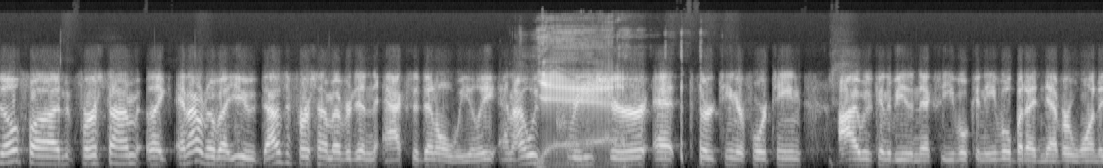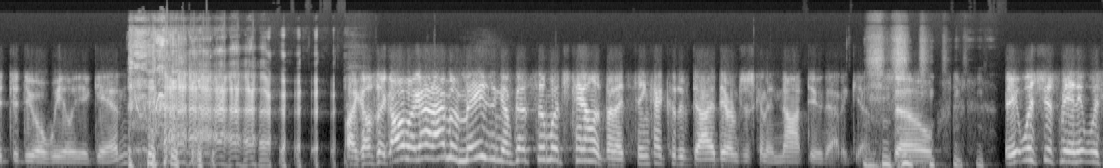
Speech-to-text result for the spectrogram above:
So fun. First time, like, and I don't know about you, that was the first time I ever did an accidental wheelie, and I was Yeah. pretty sure at 13 or 14 I was going to be the next Evel Knievel, but I never wanted to do a wheelie again. like, I was like, oh my God, I'm amazing. I've got so much talent, but I think I could have died there. I'm just going to not do that again. So it was just, man, it was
